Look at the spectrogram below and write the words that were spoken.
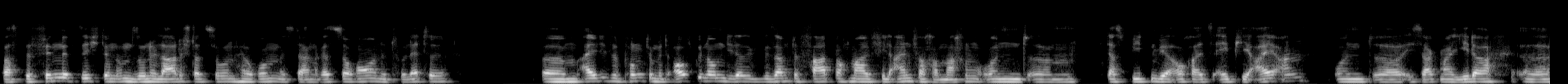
was befindet sich denn um so eine Ladestation herum? Ist da ein Restaurant, eine Toilette? Ähm, all diese Punkte mit aufgenommen, die die gesamte Fahrt nochmal viel einfacher machen. Und ähm, das bieten wir auch als API an. Und äh, ich sage mal, jeder äh,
